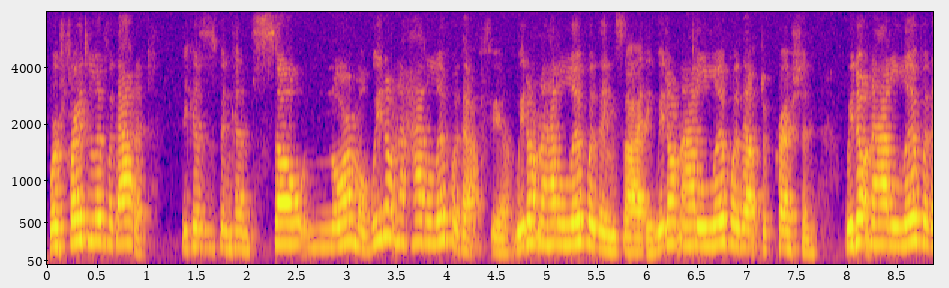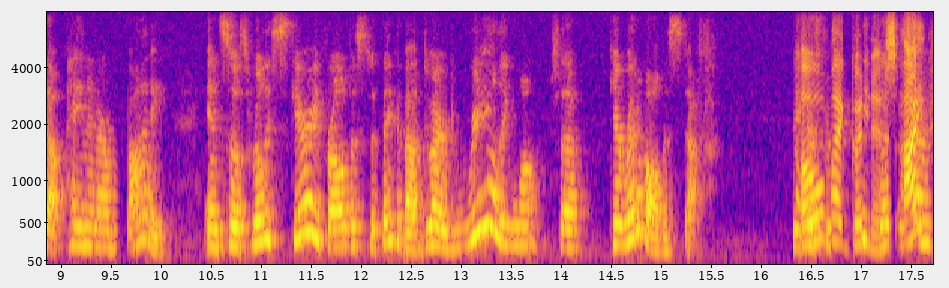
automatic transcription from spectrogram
we're afraid to live without it because it's become so normal. We don't know how to live without fear. We don't know how to live with anxiety. We don't know how to live without depression we don't know how to live without pain in our body. And so it's really scary for all of us to think about do I really want to get rid of all this stuff? Because oh my goodness. I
